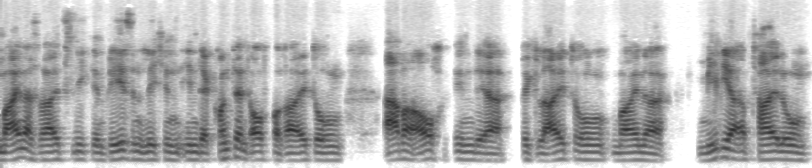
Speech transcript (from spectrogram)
meinerseits liegt im Wesentlichen in der Content-Aufbereitung, aber auch in der Begleitung meiner Mediaabteilung.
